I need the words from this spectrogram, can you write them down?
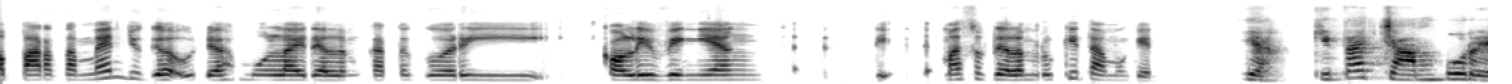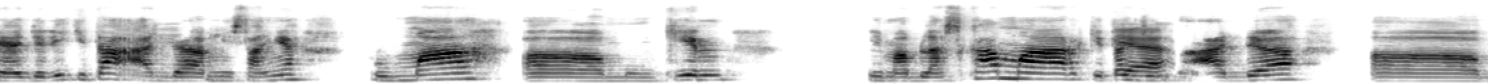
apartemen juga udah mulai dalam kategori co-living yang di, masuk dalam kita mungkin? Ya, kita campur ya. Jadi kita hmm. ada misalnya rumah uh, mungkin 15 kamar, kita yeah. juga ada um,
